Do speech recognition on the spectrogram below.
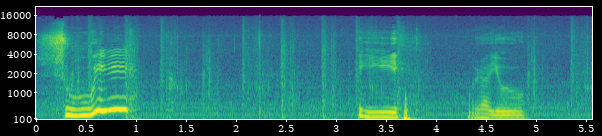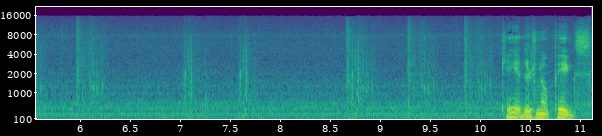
Sweet! Piggy, where are you? Okay, there's no pigs.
